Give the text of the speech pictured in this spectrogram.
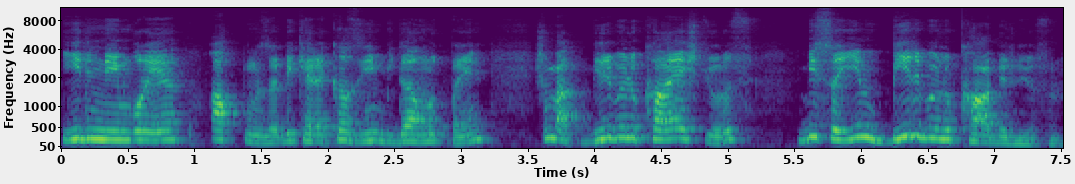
İyi dinleyin burayı. Aklınıza bir kere kazıyın bir daha unutmayın. Şimdi bak 1 bölü k eş diyoruz. Bir sayayım 1 bölü k1 diyorsun.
